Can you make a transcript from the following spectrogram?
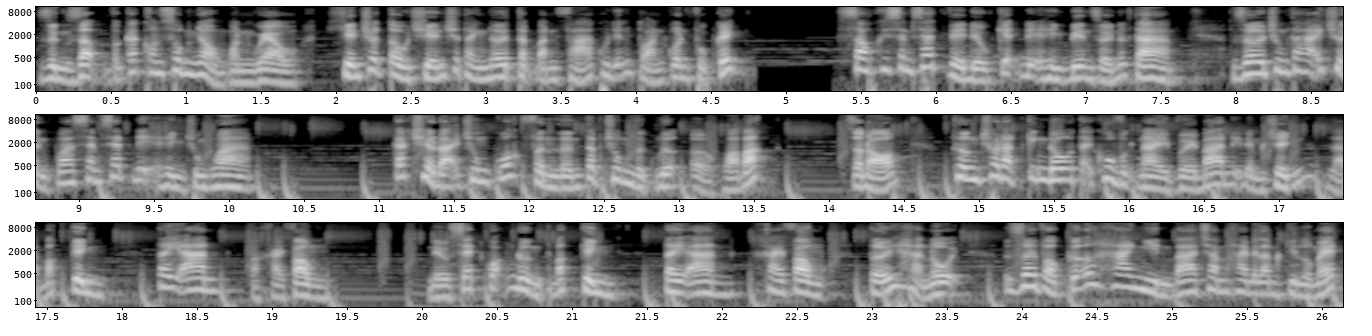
rừng rậm và các con sông nhỏ ngoằn ngoèo khiến cho tàu chiến trở thành nơi tập bắn phá của những toán quân phục kích. Sau khi xem xét về điều kiện địa hình biên giới nước ta, giờ chúng ta hãy chuyển qua xem xét địa hình Trung Hoa. Các triều đại Trung Quốc phần lớn tập trung lực lượng ở Hoa Bắc. Do đó, thường cho đặt kinh đô tại khu vực này với ba địa điểm chính là Bắc Kinh, Tây An và Khai Phong. Nếu xét quãng đường từ Bắc Kinh, Tây An, Khai Phong tới Hà Nội rơi vào cỡ 2.325 km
